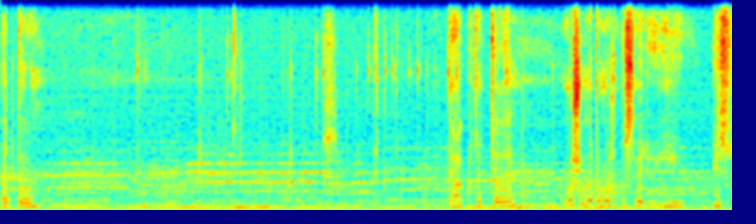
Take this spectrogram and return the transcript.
потом Так, тут делаем. В общем, это можно поставить и без,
